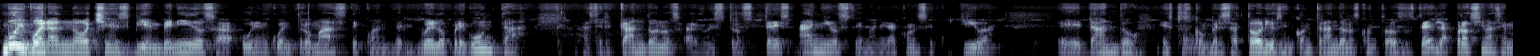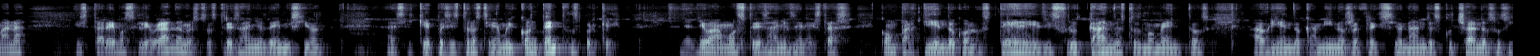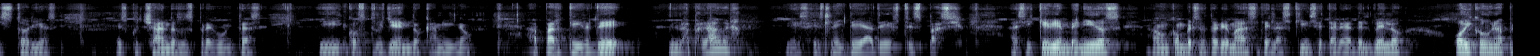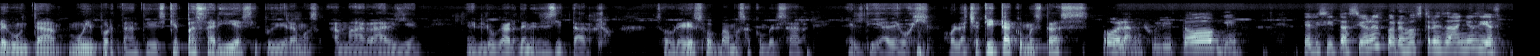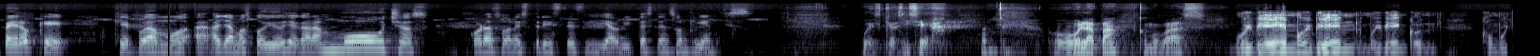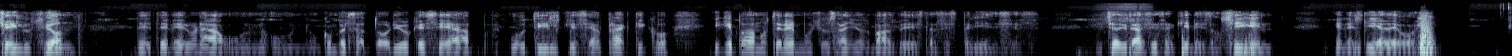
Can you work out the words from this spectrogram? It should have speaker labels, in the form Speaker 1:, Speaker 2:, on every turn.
Speaker 1: Muy buenas noches, bienvenidos a un encuentro más de Cuando el Duelo Pregunta, acercándonos a nuestros tres años de manera consecutiva, eh, dando estos conversatorios, encontrándonos con todos ustedes. La próxima semana estaremos celebrando nuestros tres años de emisión, así que pues esto nos tiene muy contentos porque ya llevamos tres años en estas, compartiendo con ustedes, disfrutando estos momentos, abriendo caminos, reflexionando, escuchando sus historias, escuchando sus preguntas y construyendo camino a partir de la palabra. Esa es la idea de este espacio. Así que bienvenidos a un conversatorio más de las 15 tareas del velo. Hoy con una pregunta muy importante y es, ¿qué pasaría si pudiéramos amar a alguien en lugar de necesitarlo? Sobre eso vamos a conversar el día de hoy. Hola Chetita, ¿cómo estás?
Speaker 2: Hola mi Juli, todo bien. Felicitaciones por esos tres años y espero que, que podamos, hayamos podido llegar a muchos corazones tristes y ahorita estén sonrientes.
Speaker 1: Pues que así sea. Hola Pa, ¿cómo vas?
Speaker 3: Muy bien, muy bien, muy bien, con, con mucha ilusión de tener una, un, un, conversatorio que sea útil, que sea práctico y que podamos tener muchos años más de estas experiencias. Muchas gracias a quienes nos siguen en el día de hoy.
